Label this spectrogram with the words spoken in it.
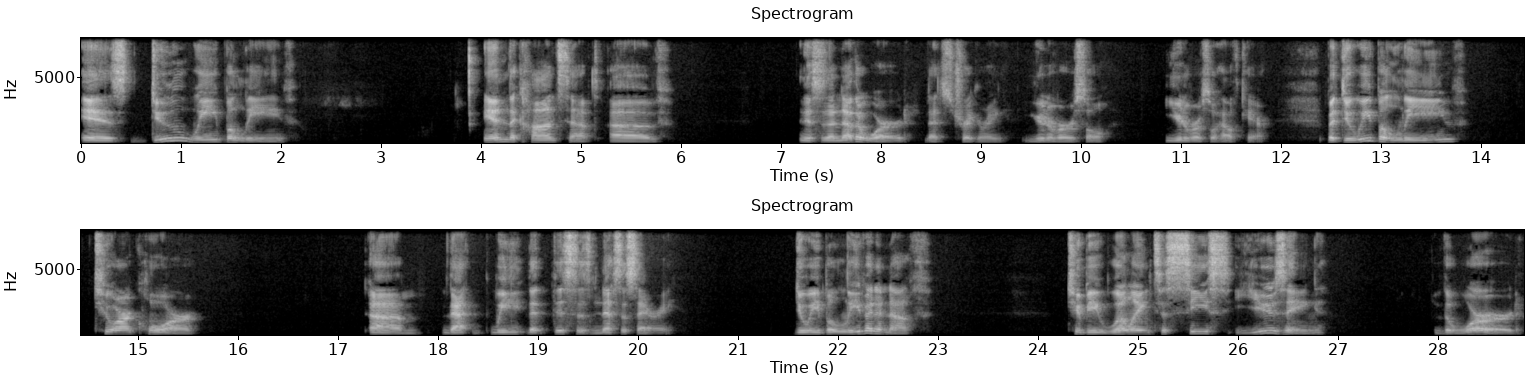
is do we believe in the concept of this is another word that's triggering universal universal health care but do we believe to our core um, that we that this is necessary? Do we believe it enough to be willing to cease using the word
